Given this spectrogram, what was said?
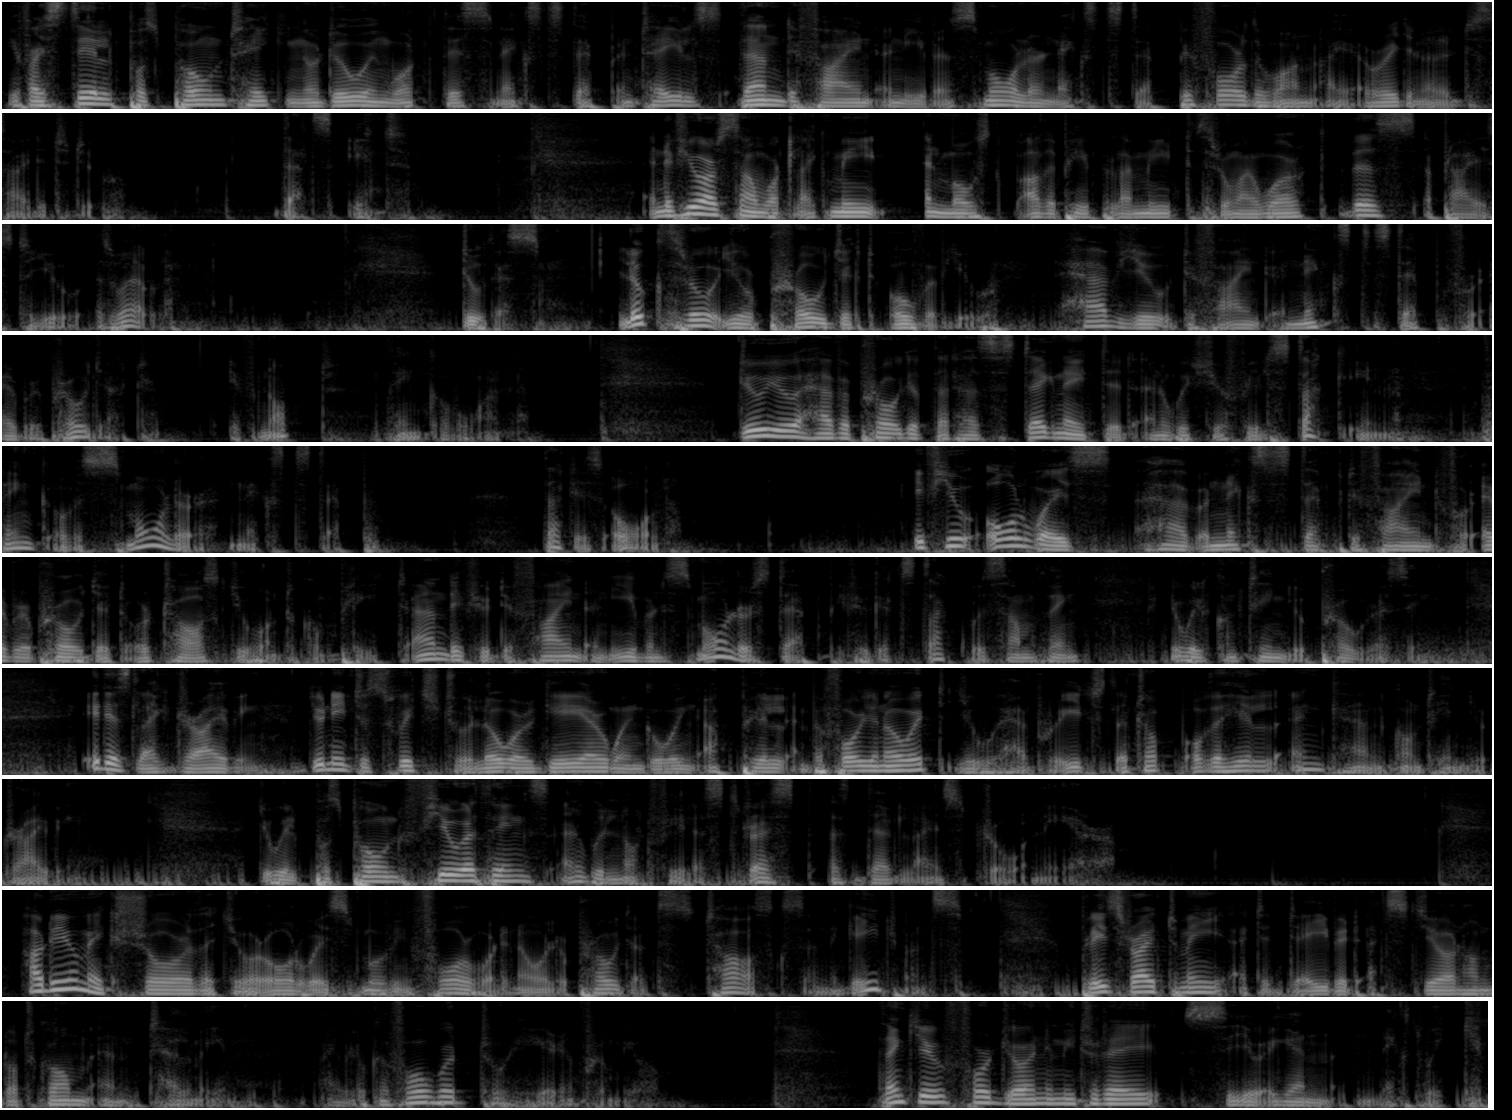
If I still postpone taking or doing what this next step entails, then define an even smaller next step before the one I originally decided to do. That's it. And if you are somewhat like me and most other people I meet through my work, this applies to you as well. Do this. Look through your project overview. Have you defined a next step for every project? If not, think of one. Do you have a project that has stagnated and which you feel stuck in? Think of a smaller next step. That is all. If you always have a next step defined for every project or task you want to complete, and if you define an even smaller step if you get stuck with something, you will continue progressing. It is like driving. You need to switch to a lower gear when going uphill, and before you know it, you have reached the top of the hill and can continue driving. You will postpone fewer things and will not feel as stressed as deadlines draw near. How do you make sure that you are always moving forward in all your projects, tasks, and engagements? Please write to me at david at and tell me. I'm looking forward to hearing from you. Thank you for joining me today. See you again next week.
